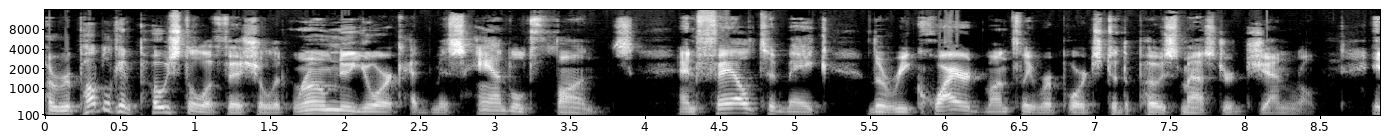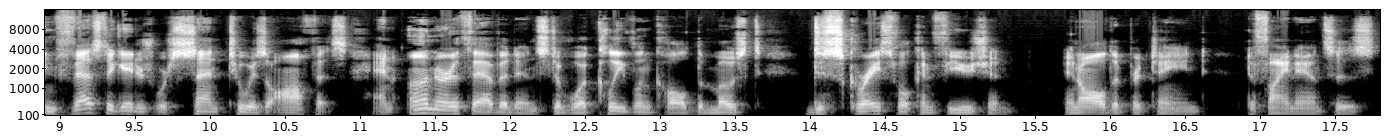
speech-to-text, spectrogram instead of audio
A Republican postal official at Rome, New York had mishandled funds and failed to make the required monthly reports to the Postmaster General. Investigators were sent to his office and unearthed evidence of what Cleveland called the most disgraceful confusion in all that pertained to finances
